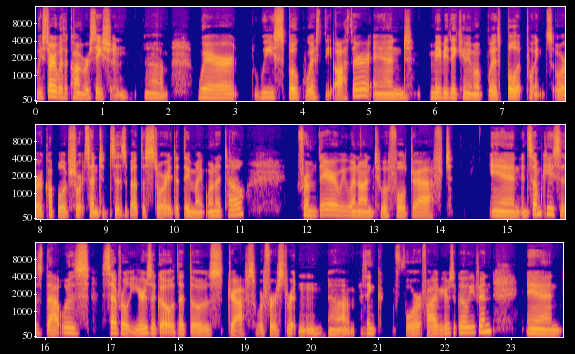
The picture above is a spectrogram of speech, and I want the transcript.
we started with a conversation um, where we spoke with the author and maybe they came up with bullet points or a couple of short sentences about the story that they might want to tell. From there, we went on to a full draft and in some cases, that was several years ago that those drafts were first written. Um, I think four or five years ago, even. And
